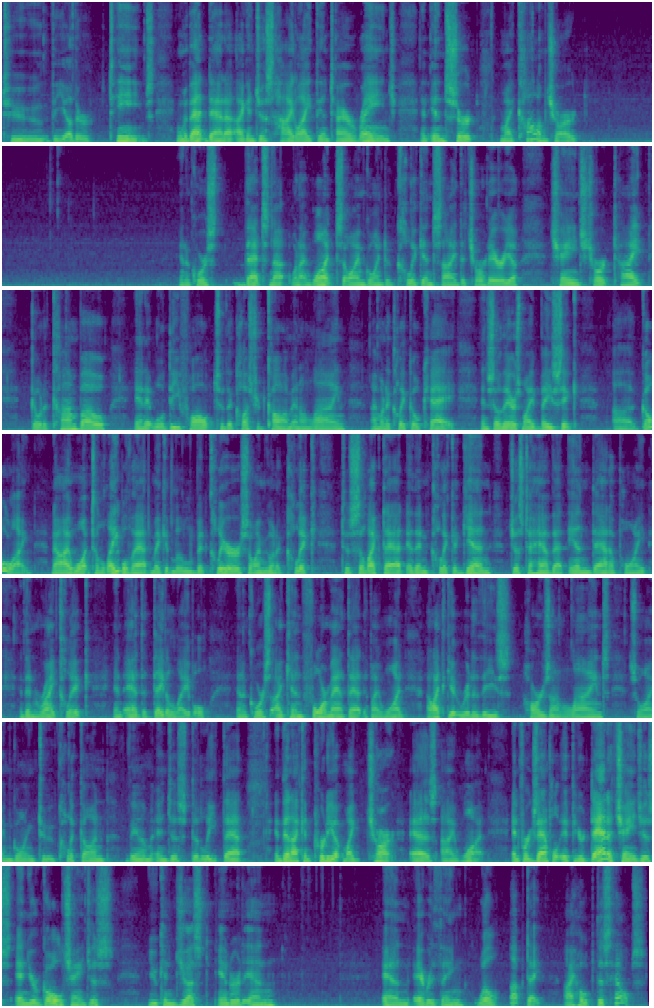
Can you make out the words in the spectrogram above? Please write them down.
to the other teams. And with that data, I can just highlight the entire range and insert my column chart. And of course, that's not what I want, so I'm going to click inside the chart area, change chart type, go to combo, and it will default to the clustered column and a line. I'm going to click OK. And so there's my basic uh, goal line. Now I want to label that, make it a little bit clearer, so I'm going to click to select that and then click again just to have that end data point and then right click and add the data label. And of course, I can format that if I want. I like to get rid of these horizontal lines. So I'm going to click on them and just delete that. And then I can pretty up my chart as I want. And for example, if your data changes and your goal changes, you can just enter it in and everything will update. I hope this helps.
